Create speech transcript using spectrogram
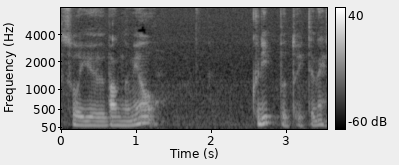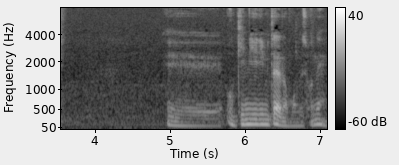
そういう番組をクリップといってね、えーお気に入りみたいなもんでしょうね。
